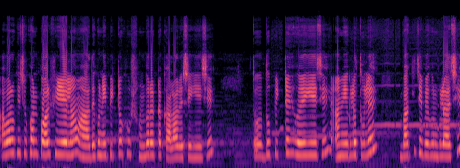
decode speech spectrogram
আবারও কিছুক্ষণ পর ফিরে এলাম, আর দেখুন, এই পিঠটা খুব সুন্দর একটা কালার এসে গিয়েছে। তো দু পিঠটাই হয়ে গিয়েছে, আমি এগুলো তুলে বাকি যে বেগুনগুলো আছে,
